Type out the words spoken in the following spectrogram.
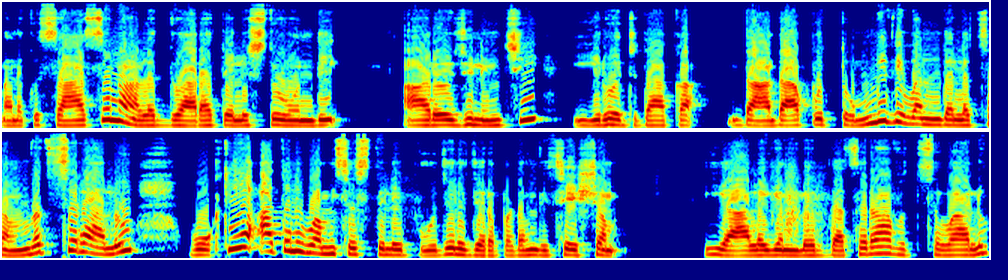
మనకు శాసనాల ద్వారా తెలుస్తూ ఉంది. ఆ రోజు నుంచి ఈ రోజు దాకా దాదాపు తొమ్మిది వందల సంవత్సరాలు ఒకే అతని వంశస్థులే పూజలు జరపడం విశేషం. ఈ ఆలయంలో దసరా ఉత్సవాలు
